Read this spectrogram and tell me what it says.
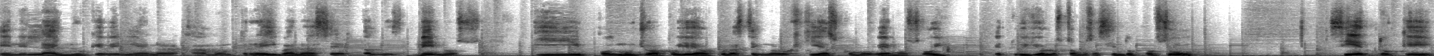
en el año que venían a, Monterrey, van a ser tal vez menos y pues mucho apoyado por las tecnologías como vemos hoy que tú y yo lo estamos haciendo por Zoom. Siento que,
